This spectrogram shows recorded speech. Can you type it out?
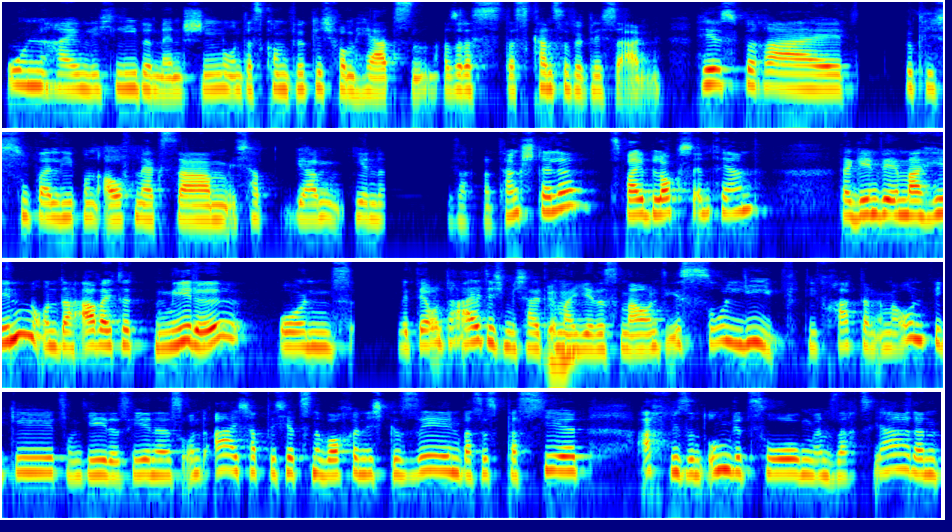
unheimlich liebe Menschen und das kommt wirklich vom Herzen. Also das, das kannst du wirklich sagen. Hilfsbereit, wirklich super lieb und aufmerksam. Ich habe, wir haben hier eine, wie sagt man, Tankstelle, zwei Blocks entfernt. Da gehen wir immer hin und da arbeitet ein Mädel und mit der unterhalte ich mich halt mhm. immer jedes Mal und die ist so lieb. Die fragt dann immer, und wie geht's und jedes, jenes und ah, ich habe dich jetzt eine Woche nicht gesehen, was ist passiert? Ach, wir sind umgezogen. Und sagt ja, dann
